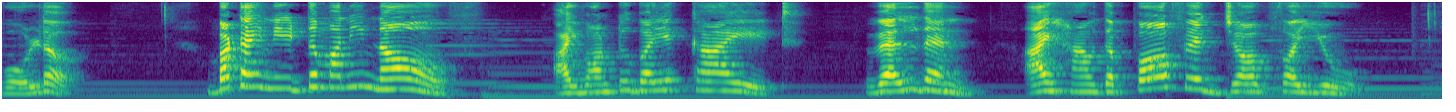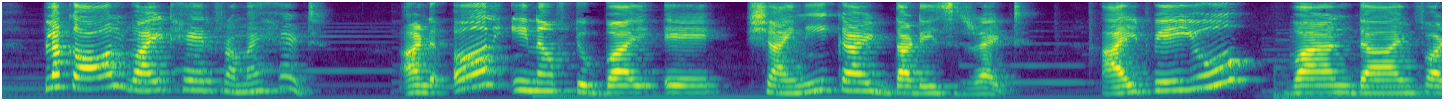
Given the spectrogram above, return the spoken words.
older. But I need the money now. I want to buy a kite. Well, then, I have the perfect job for you. Pluck all white hair from my head and earn enough to buy a shiny kite that is red. I'll pay you one dime for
